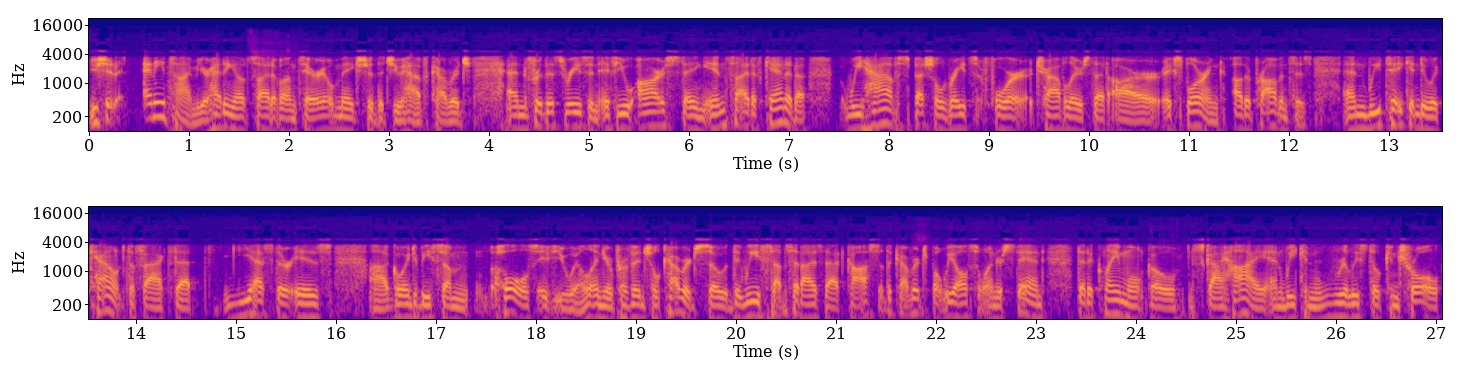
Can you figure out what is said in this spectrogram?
You should anytime you're heading outside of Ontario, make sure that you have coverage. And for this reason, if you are staying inside of Canada, we have special rates for travelers that are exploring other provinces. And we take into account the fact that, yes, there is uh, going to be some holes, if you will, in your provincial coverage. So that we subsidize that cost of the coverage, but we also understand that a claim won't go sky high, and we can really still control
